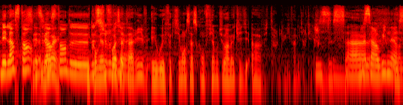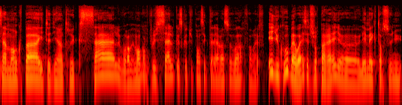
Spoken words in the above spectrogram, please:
Mais l'instinct, mais ouais. l'instinct de, Et de combien de fois ça t'arrive et où effectivement ça se confirme Tu vois un mec, tu dis Ah putain, lui, il va me dire quelque Oui, chose de sale. lui, c'est un winner, Et lui. ça manque pas, il te dit un truc sale, voire même Mm. encore plus sale que ce que tu pensais que tu allais recevoir. Enfin bref. Et du coup, bah ouais, c'est toujours pareil. euh, les mecs torse nu,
